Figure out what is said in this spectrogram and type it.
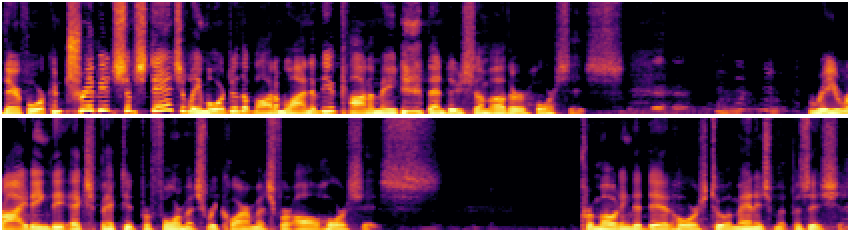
therefore contributes substantially more to the bottom line of the economy than do some other horses. Rewriting the expected performance requirements for all horses promoting the dead horse to a management position.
